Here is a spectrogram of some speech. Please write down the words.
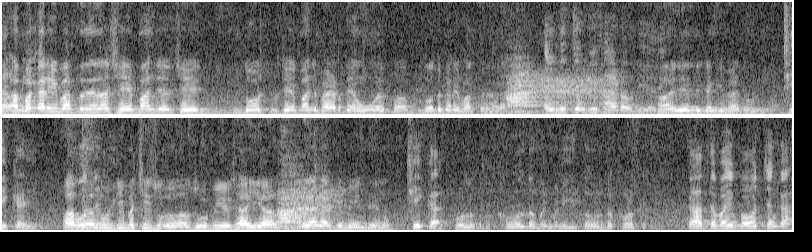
ਆਪਾਂ ਘਰੀ ਵਰਤਦੇ ਆ 6 5 6 2 6 5 ਫੈਟ ਤੇ ਆਉਂ ਦੁੱਧ ਘਰੇ ਵਰਤਦੇ ਆ ਇੰਨੀ ਚੰਗੀ ਫੈਟ ਆਉਂਦੀ ਹੈ ਜੀ ਹਾਂ ਜੀ ਇੰਨੀ ਚੰਗੀ ਫੈਟ ਹੁੰਦੀ ਆ ਠੀਕ ਹੈ ਜੀ। ਆਪਾਂ ਦੂਜੀ ਬੱਚੀ ਸੂ- ਅਹ ਸੂਪੀ ਸ਼ਾਹੀ ਵਾਲ ਇਹਦਾ ਕਰਕੇ ਵੇਚਦੇ ਇਹਨੂੰ। ਠੀਕ ਆ ਫੁੱਲ ਖੋਲ ਦੋ ਬਾਈ ਮੜੀ ਜੀ ਤੋੜ ਦੋ ਖੋਲ ਕੇ। ਕੱਦ ਬਾਈ ਬਹੁਤ ਚੰਗਾ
